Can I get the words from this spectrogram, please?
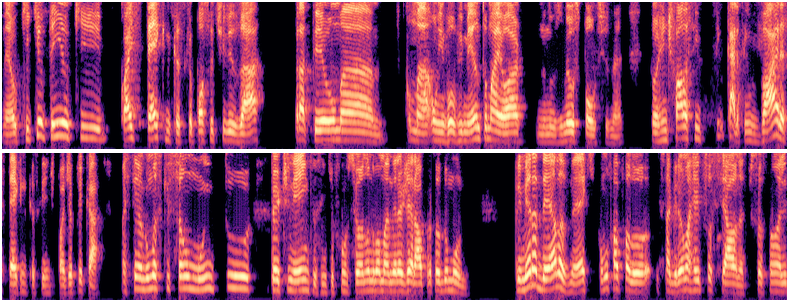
Né? O que, que eu tenho que. Quais técnicas que eu posso utilizar para ter uma, uma, um envolvimento maior nos meus posts, né? Então a gente fala assim, tem, cara, tem várias técnicas que a gente pode aplicar, mas tem algumas que são muito pertinentes, assim, que funcionam de uma maneira geral para todo mundo. primeira delas, né, que como o Fábio falou, Instagram é uma rede social, né? As pessoas estão ali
